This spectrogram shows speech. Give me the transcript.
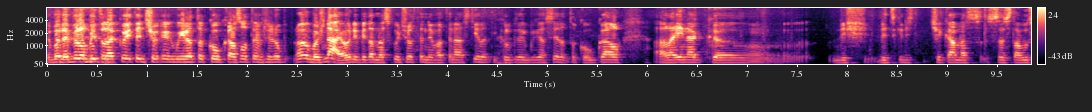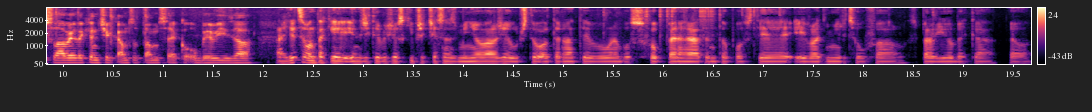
nebo nebylo by to takový ten šok, jak bych na to koukal s otevřenou. No možná jo, kdyby tam naskočil ten 19-letý kluk, tak bych asi na to koukal, ale jinak, eh, když vždycky když čekám na sestavu Slávy, tak jen čekám, co tam se jako objeví za... A víte, co on taky Jindřich Trpišovský před časem zmiňoval, že určitou alternativu nebo schopen hrát tento post je i Vladimír Coufal z pravýho beka. Jo.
